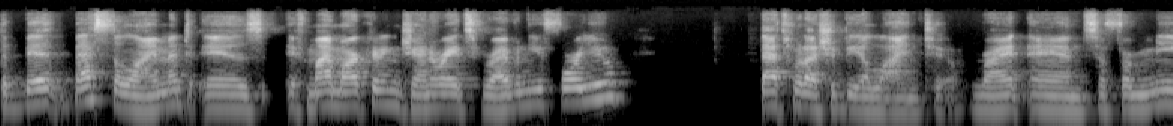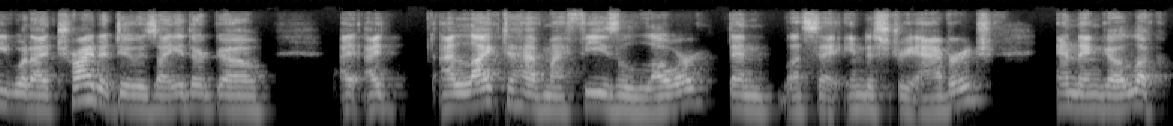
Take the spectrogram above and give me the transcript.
the best alignment is if my marketing generates revenue for you, that's what I should be aligned to, right? And so for me, what I try to do is I either go, I, I, I like to have my fees lower than let's say industry average, and then go, look,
